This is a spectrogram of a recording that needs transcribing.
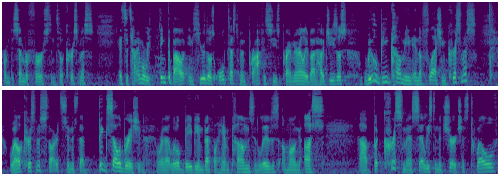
from December 1st until Christmas. It's a time where we think about and hear those Old Testament prophecies primarily about how Jesus will be coming in the flesh. And Christmas, well, Christmas starts, and it's that big celebration where that little baby in Bethlehem comes and lives among us. Uh, but Christmas, at least in the church, has 12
